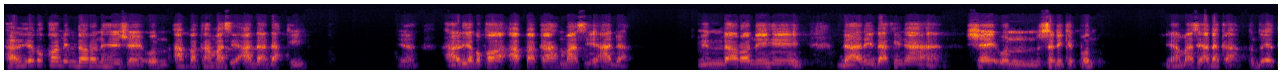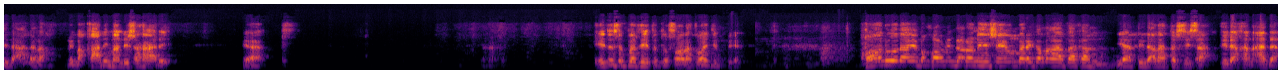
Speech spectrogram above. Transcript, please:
Hal yabqa min daranihi syai'un? Apakah masih ada daki? Ya. Hal yabqa apakah masih ada min daranihi dari dakinya syai'un sedikit pun? Ya, masih adakah? Tentunya tidak ada lah. Lima kali mandi sehari. Ya. Itu seperti itu tuh, sholat wajib ya. Kalau la yabqa min mereka mengatakan, ya tidaklah tersisa, tidak akan ada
